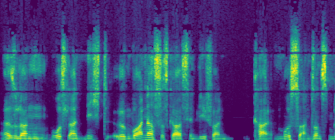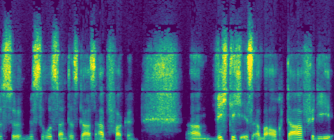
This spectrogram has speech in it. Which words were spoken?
Äh, solange Russland nicht irgendwo anders das Gas hinliefern kann, muss, ansonsten müsste, müsste Russland das Gas abfackeln. Ähm, wichtig ist aber auch da für die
